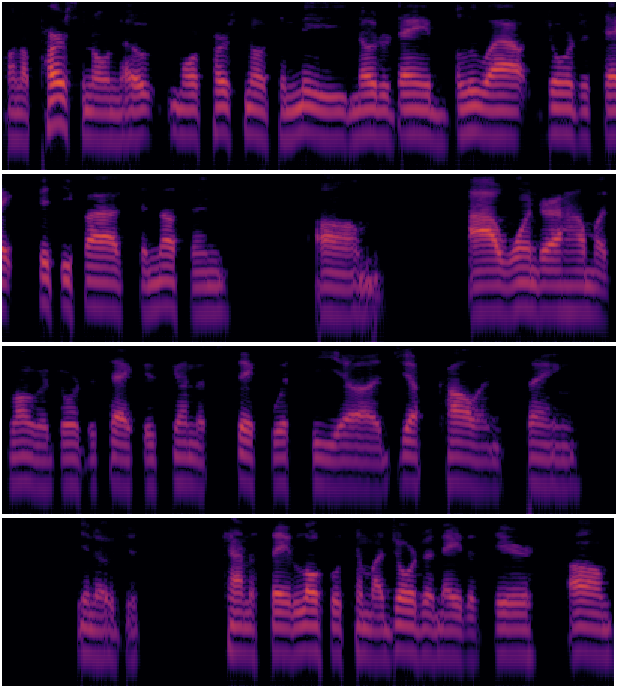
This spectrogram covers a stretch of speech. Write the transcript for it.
on a personal note, more personal to me, Notre Dame blew out Georgia Tech 55 to nothing. Um, I wonder how much longer Georgia Tech is gonna stick with the uh, Geoff Collins thing. You know, just kind of stay local to my Georgia natives here. Um,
